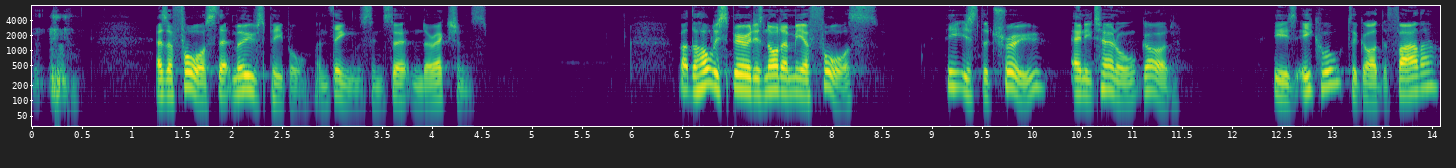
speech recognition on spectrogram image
as a force that moves people and things in certain directions. But the Holy Spirit is not a mere force, He is the true and eternal God. He is equal to God the Father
